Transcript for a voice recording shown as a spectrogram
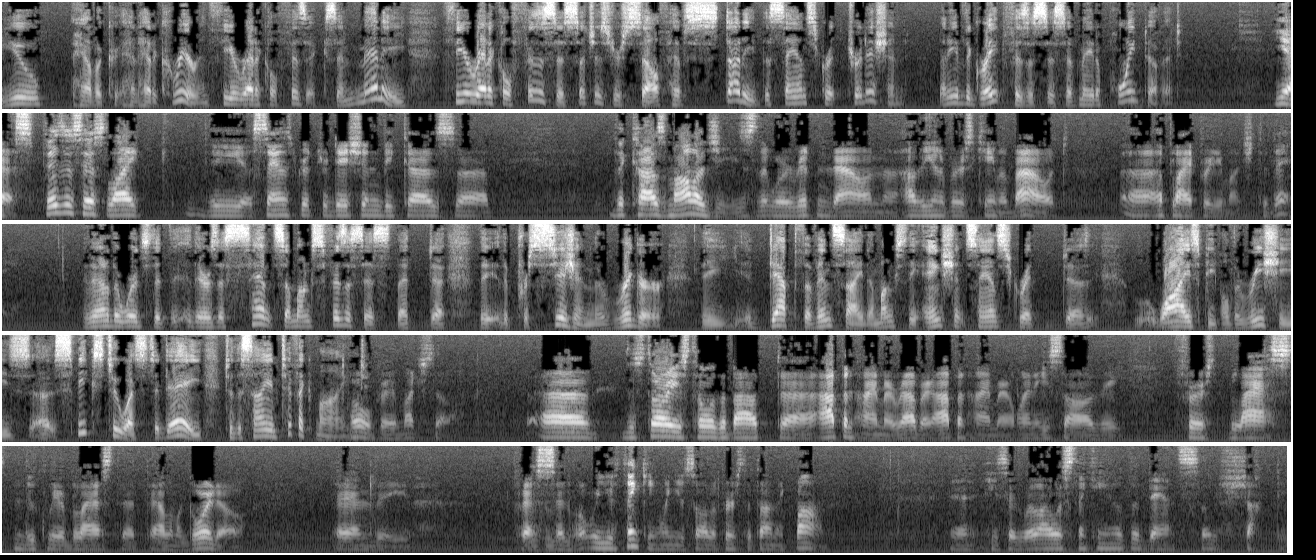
You have a, had had a career in theoretical physics, and many theoretical physicists, such as yourself, have studied the Sanskrit tradition. Many of the great physicists have made a point of it. Yes, physicists like the uh, Sanskrit tradition because uh, the cosmologies that were written down, uh, how the universe came about, uh, apply pretty much today. In other words, that there's a sense amongst physicists that uh, the, the precision, the rigor, the depth of insight amongst the ancient Sanskrit uh, wise people, the rishis, uh, speaks to us today, to the scientific mind. Oh, very much so. Uh, the story is told about uh, Oppenheimer, Robert Oppenheimer, when he saw the first blast, nuclear blast at Alamogordo. And the press mm-hmm. said, What were you thinking when you saw the first atomic bomb? And he said, Well, I was thinking of the dance of Shakti.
